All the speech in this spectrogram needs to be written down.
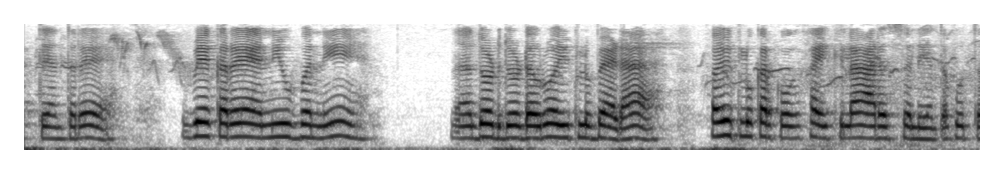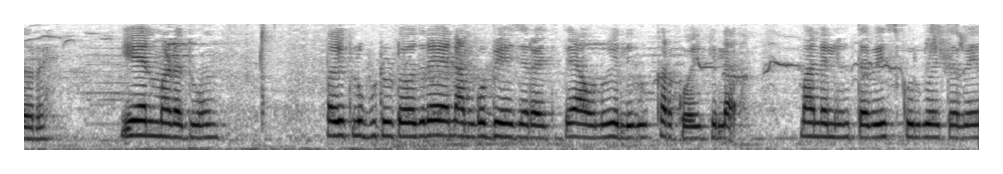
ಅತ್ತೆ ಅಂತಾರೆ ಬೇಕಾರೆ ನೀವು ಬನ್ನಿ. ದೊಡ್ಡ ದೊಡ್ಡವರು ಐಕ್ಳು ಬೇಡ. ಐಕ್ಳು ಕರ್ಕೋಗಿ ಕೈಕಿಲ್ಲ ಆರಸಲಿ ಅಂತ ಕೂತವ್ರೆ. ಏನು ಮಾಡೋದು? ಐಕ್ಳು ಬಿಟ್ಬಿಟ್ಟು ಹೋದ್ರೆ ನಮಗೂ ಬೇಜಾರಾಯ್ತದೆ. ಅವನು ಎಲ್ಲಿಗೂ ಕರ್ಕೊ ಹೋಯ್ತಿಲ್ಲ ಮನೇಲಿ ಇರ್ತವೆ ಸ್ಕೂಲ್ಗೆ ಹೋಯ್ತವೆ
